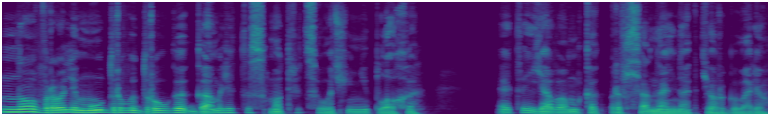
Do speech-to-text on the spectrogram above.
но в роли мудрого друга Гамлета смотрится очень неплохо. Это я вам как профессиональный актер говорю.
